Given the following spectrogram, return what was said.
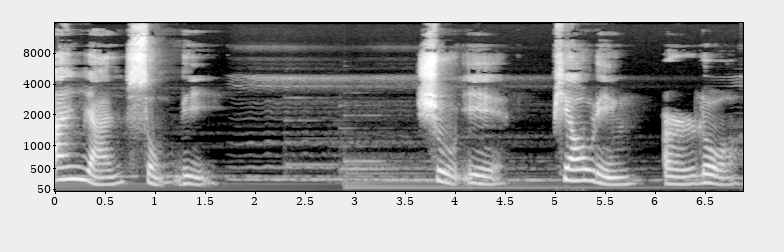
安然耸立，树叶飘零而落。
